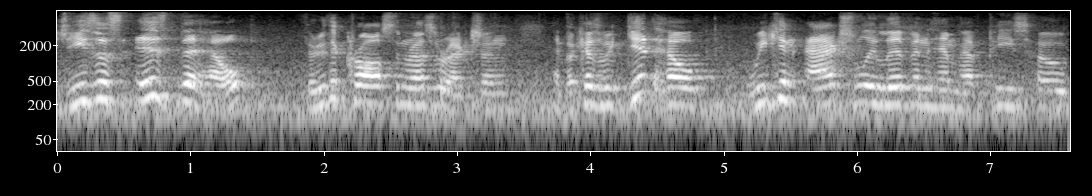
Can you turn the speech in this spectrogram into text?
Jesus is the help through the cross and resurrection. And because we get help, we can actually live in Him, have peace, hope,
